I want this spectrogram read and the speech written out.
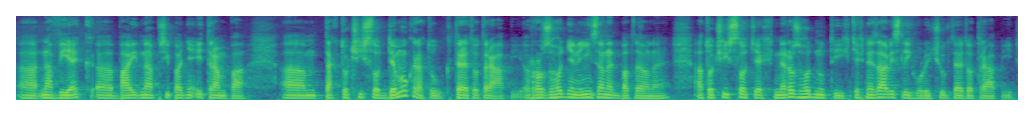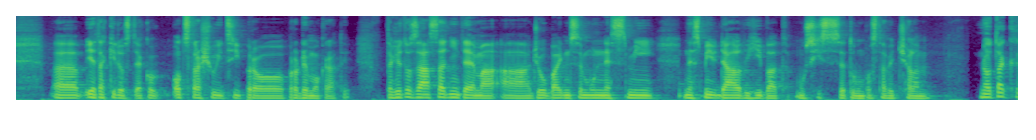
uh, na věk uh, Bidena, případně i Trumpa, um, tak to číslo demokratů, které to trápí, rozhodně není zanedbatelné a to číslo těch nerozhodnutých, těch nezávislých voličů, které to trápí, je taky dost jako odstrašující pro, pro demokraty. Takže to zásadní téma a Joe Biden se mu nesmí, nesmí dál vyhýbat, musí se tomu postavit čelem. No tak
